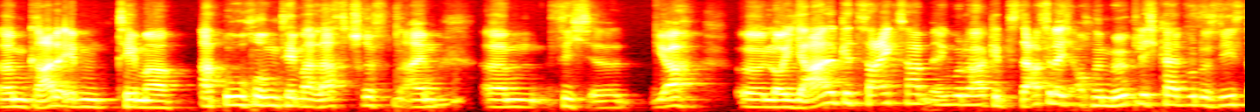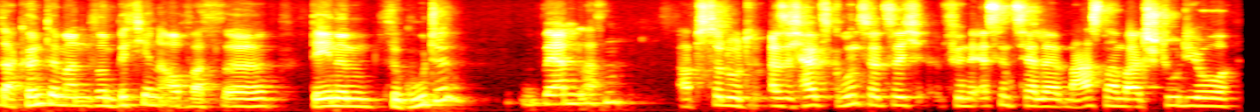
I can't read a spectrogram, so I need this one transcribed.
ähm, gerade eben Thema Abbuchung, Thema Lastschriften, einem ähm, sich äh, ja, äh, loyal gezeigt haben irgendwo da. Gibt es da vielleicht auch eine Möglichkeit, wo du siehst, da könnte man so ein bisschen auch was äh, denen zugute werden lassen? Absolut. Also ich halte es grundsätzlich für eine essentielle Maßnahme als Studio,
